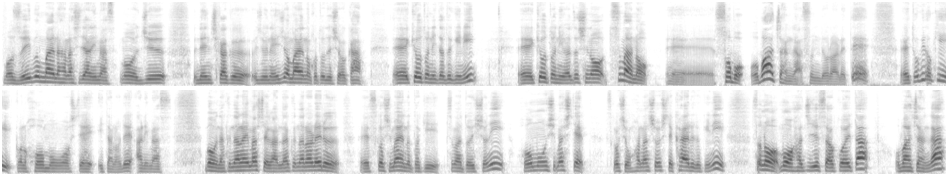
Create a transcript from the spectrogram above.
もう随分前の話であります。もう10年近く10年以上前のことでしょうか、えー、京都にいた時に、えー、京都に私の妻のえー、祖母おばあちゃんが住んでおられて、え、時々この訪問をしていたのであります。もう亡くなられましたが亡くなられる、え、少し前の時妻と一緒に訪問しまして少しお話をして帰る時にそのもう80歳を超えたおばあちゃんが、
